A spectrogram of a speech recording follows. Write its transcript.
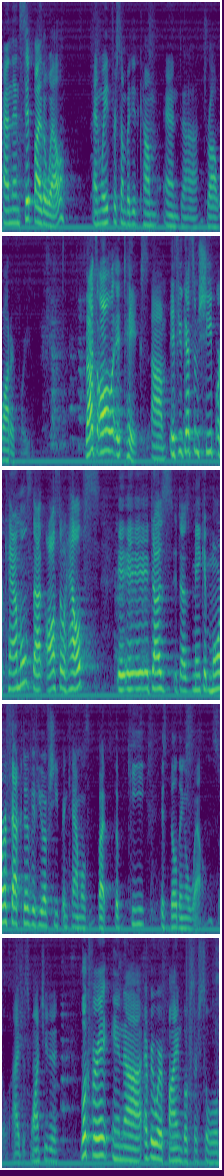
and then sit by the well, and wait for somebody to come and uh, draw water for you. That's all it takes. Um, if you get some sheep or camels, that also helps. It, it, it, does, it does make it more effective if you have sheep and camels, but the key is building a well. So I just want you to look for it in uh, everywhere fine books are sold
